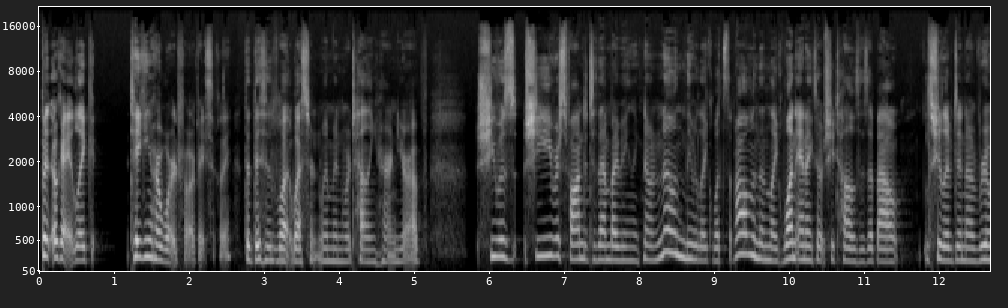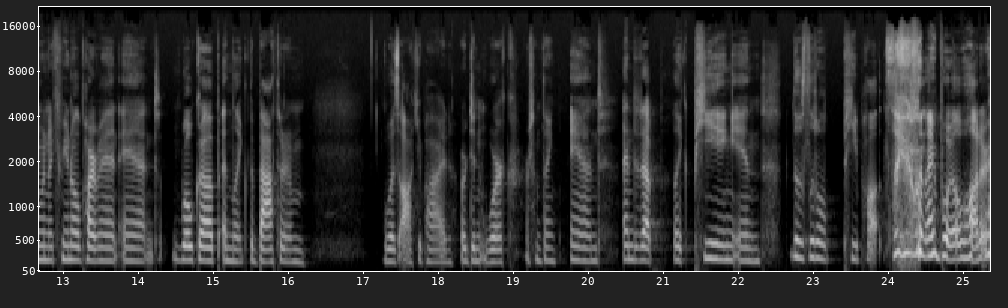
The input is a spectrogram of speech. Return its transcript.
but okay like taking her word for it basically that this is Mhm. what western women were telling her in europe she was she responded to them by being like no no no and they were like what's the problem and then like one anecdote she tells is about she lived in a room in a communal apartment and woke up and like the bathroom was occupied or didn't work or something and ended up like peeing in those little pea pots like when i boil water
